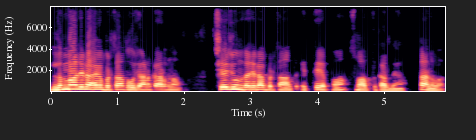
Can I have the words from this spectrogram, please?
ਲੰਮਾ ਜਿਹੜਾ ਹੈਗਾ ਬਰਤਾਂਤ ਹੋ ਜਾਣ ਕਾਰਨ 6 ਜੂਨ ਦਾ ਜਿਹੜਾ ਵਰਤਾਂਤ ਇੱਥੇ ਆਪਾਂ ਸਮਾਪਤ ਕਰਦੇ ਹਾਂ। ਧੰਨਵਾਦ।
